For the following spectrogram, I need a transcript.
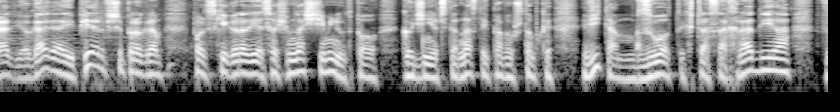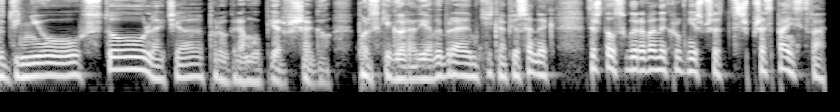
Radio Gaga i pierwszy program Polskiego Radia jest 18 minut po godzinie 14. Paweł Sztampkę, witam w złotych czasach radia w dniu stulecia programu pierwszego Polskiego Radia. Wybrałem kilka piosenek, zresztą sugerowanych również przez, przez Państwa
